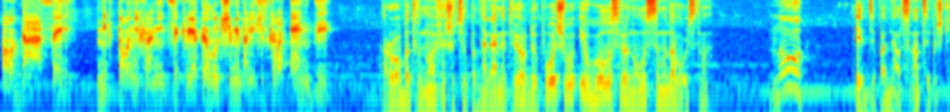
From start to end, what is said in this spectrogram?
«О да, Сей. Никто не хранит секреты лучше металлического Энди». Робот вновь ощутил под ногами твердую почву, и в голос вернулось самодовольство. «Ну...» Эдди поднялся на цыпочки.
